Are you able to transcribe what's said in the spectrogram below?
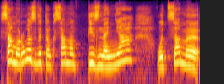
саморозвиток, самопізнання, от саме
